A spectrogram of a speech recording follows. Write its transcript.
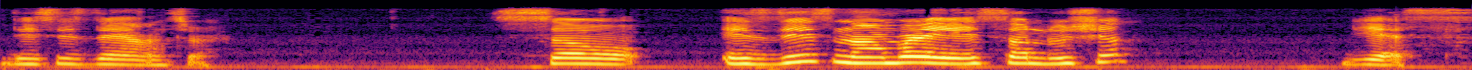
this is the answer. So is this number a solution? Yes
